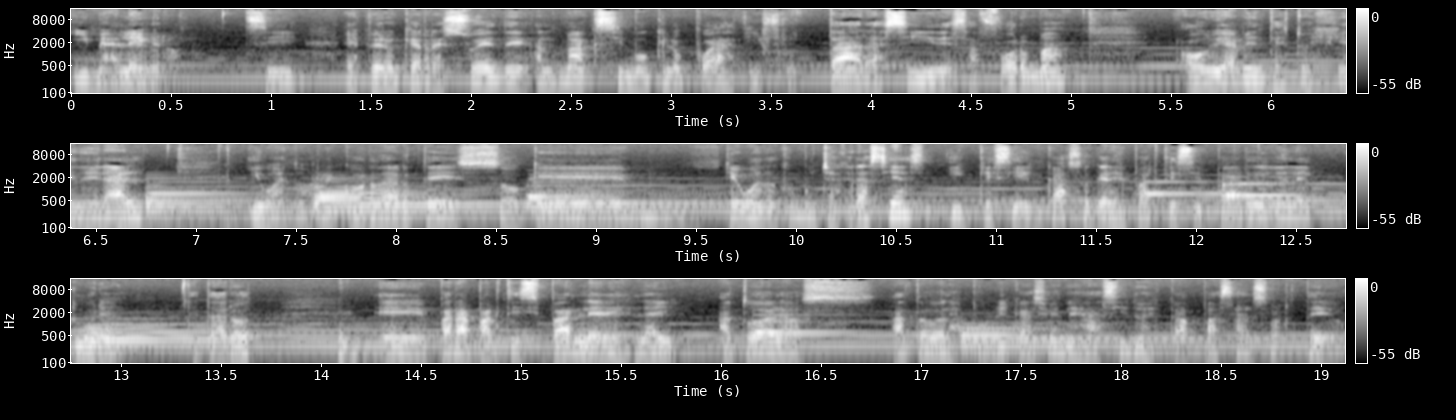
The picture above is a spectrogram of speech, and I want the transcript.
y me alegro. ¿sí? Espero que resuene al máximo, que lo puedas disfrutar así, de esa forma. Obviamente esto es general. Y bueno, recordarte eso, que, que bueno, que muchas gracias y que si en caso querés participar de una lectura, de tarot. Eh, para participar le des like a todas, a todas las publicaciones, así no escapas al sorteo.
